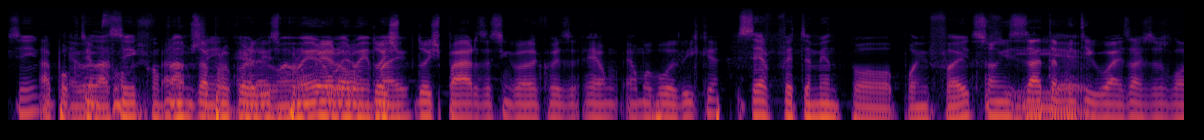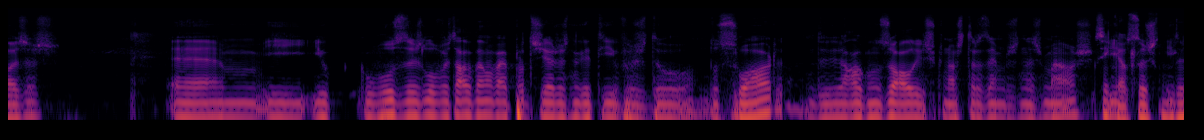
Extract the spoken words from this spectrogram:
Sim, Há pouco é tempo fomos, sim, comprámos à procura disso um por um euro, euro, euro dois, dois pares, assim, qualquer coisa. É, um- é uma boa dica. Serve perfeitamente para o, para o enfeite. São exatamente é- iguais às das lojas. Um, e, e o, o uso das luvas de algodão vai proteger os negativos do, do suor, de alguns óleos que nós trazemos nas mãos. Sim, e que há pessoas que e não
